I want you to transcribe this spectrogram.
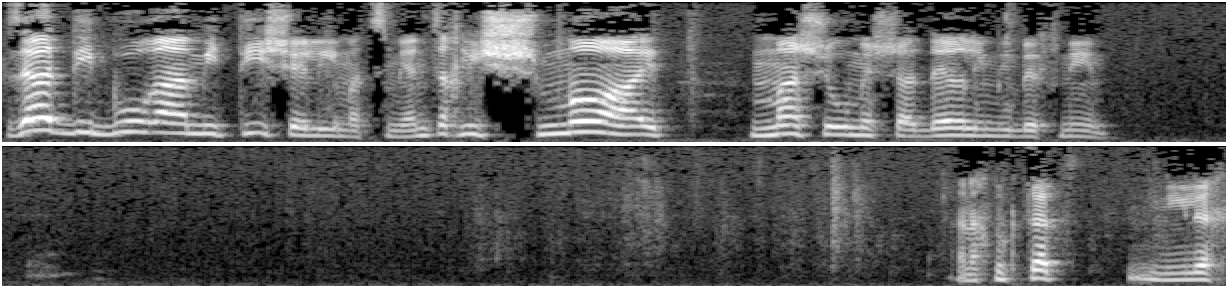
זה הדיבור האמיתי שלי עם עצמי. אני צריך לשמוע את מה שהוא משדר לי מבפנים. אנחנו קצת נלך,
